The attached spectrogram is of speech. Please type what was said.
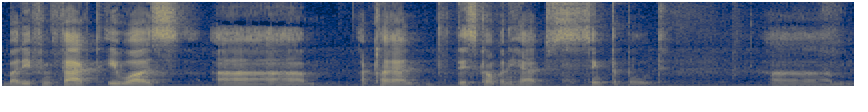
But if in fact it was um a plan this company had to sink the boat, um,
